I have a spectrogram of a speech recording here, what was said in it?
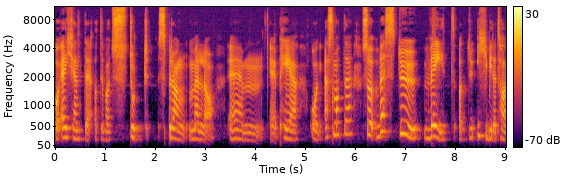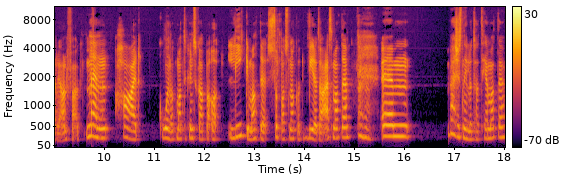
og jeg kjente at det var et stort sprang mellom eh, P og S-matte. Så hvis du vet at du ikke blir ta realfag, men har gode nok mattekunnskaper og liker matte såpass nok at du blir å ta S-matte, mm -hmm. um, vær så snill å ta T-matte.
